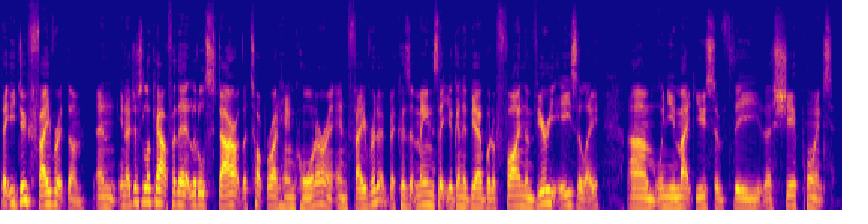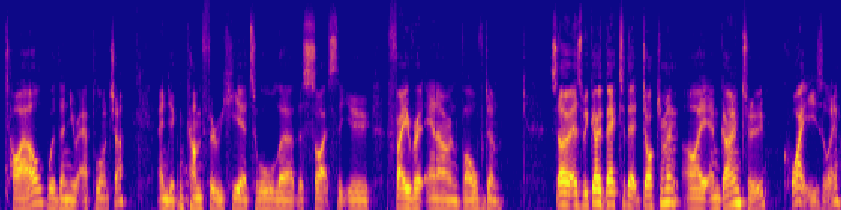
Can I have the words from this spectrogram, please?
that you do favorite them and you know just look out for that little star at the top right hand corner and, and favorite it because it means that you're going to be able to find them very easily um, when you make use of the, the SharePoint tile within your app launcher and you can come through here to all the, the sites that you favorite and are involved in. So as we go back to that document, I am going to, quite easily,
